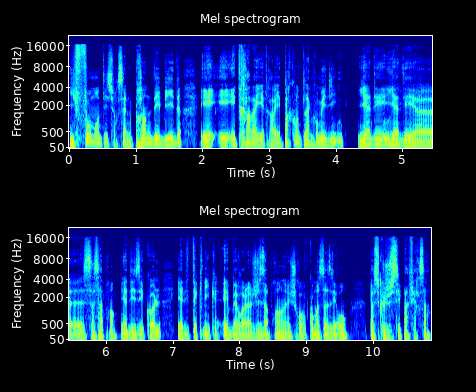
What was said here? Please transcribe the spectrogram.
Il faut monter sur scène, prendre des bides et, et- et travailler, travailler. Par contre, la comédie, il y a des. Il y a des euh, ça s'apprend. Il y a des écoles, il y a des techniques. Et ben voilà, je les apprends et je recommence à zéro parce que je sais pas faire ça.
